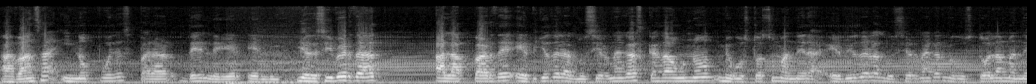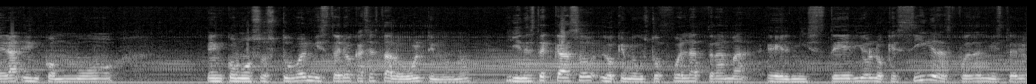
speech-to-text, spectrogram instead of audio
avanza y no puedes parar de leer el libro. Y a decir verdad, a la par de El de las luciérnagas, cada uno me gustó a su manera. El brillo de las luciérnagas me gustó la manera en cómo en cómo sostuvo el misterio casi hasta lo último, ¿no? Y en este caso lo que me gustó fue la trama, el misterio, lo que sigue después del misterio,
